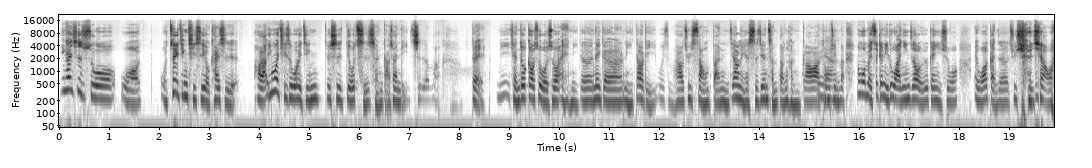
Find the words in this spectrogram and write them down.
应该是说我我最近其实有开始好了，因为其实我已经就是丢辞呈，打算离职了嘛。对，你以前都告诉我说，哎，你的那个，你到底为什么还要去上班？你这样你的时间成本很高啊，通勤班。因为我每次跟你录完音之后，我就跟你说，哎，我要赶着去学校啊。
